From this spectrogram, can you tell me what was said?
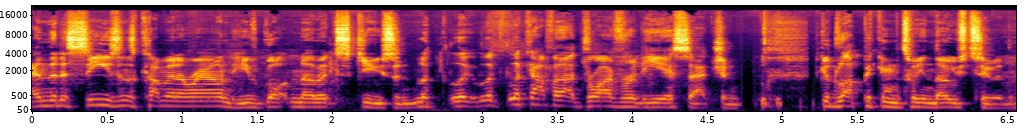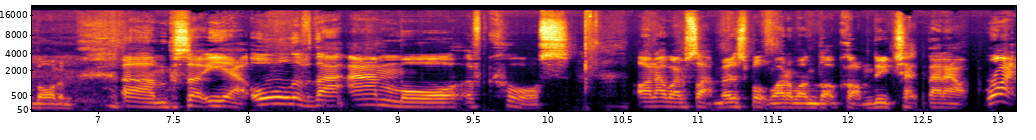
End of the season's coming around. You've got no excuse, and look look look, look out for that driver of the year section. Good luck picking between those two at the bottom. Um, so yeah, all of that and more, of course, on our website motorsport101.com. Do check that out. Right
